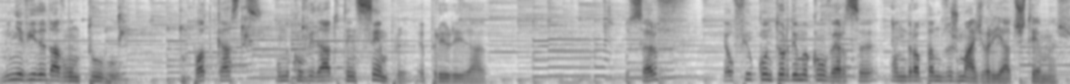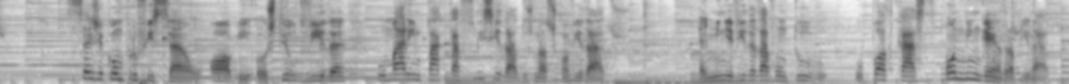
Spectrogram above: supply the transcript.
minha vida dava um tubo. Um podcast onde o convidado tem sempre a prioridade. O surf é o fio contor de uma conversa onde dropamos os mais variados temas. Seja como profissão, hobby ou estilo de vida, o mar impacta a felicidade dos nossos convidados. A minha vida dava um tubo, o podcast onde ninguém é dropinado.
